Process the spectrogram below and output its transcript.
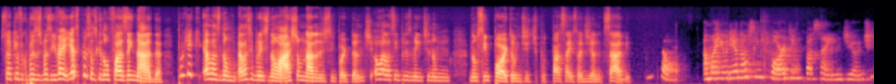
Só que eu fico pensando, tipo assim, véi, e as pessoas que não fazem nada? Por que que elas não, elas simplesmente não acham nada disso importante? Ou elas simplesmente não, não se importam de, tipo, passar isso adiante, sabe? Então, a maioria não se importa em passar em diante.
